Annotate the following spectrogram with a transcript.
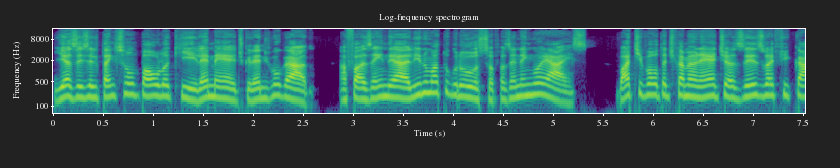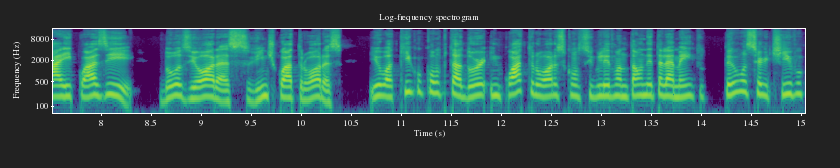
e às vezes ele está em São Paulo aqui, ele é médico, ele é advogado, a fazenda é ali no Mato Grosso, a fazenda é em Goiás. Bate e volta de caminhonete, às vezes vai ficar aí quase 12 horas, 24 horas. Eu aqui com o computador, em 4 horas, consigo levantar um detalhamento tão assertivo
